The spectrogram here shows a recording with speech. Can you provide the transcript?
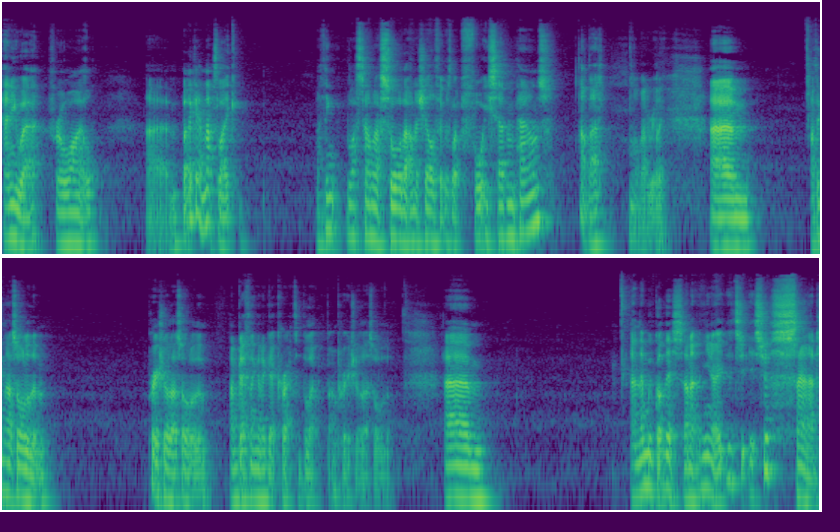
anywhere for a while. Um, but again, that's like I think last time I saw that on a shelf, it was like forty-seven pounds. Not bad, not bad really. Um, I think that's all of them. Pretty sure that's all of them. I'm definitely going to get corrected below, but I'm pretty sure that's all of them. Um, and then we've got this, and you know, it's it's just sad.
